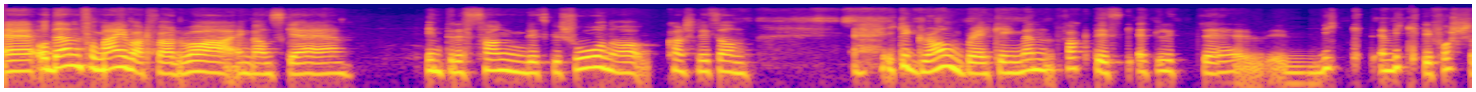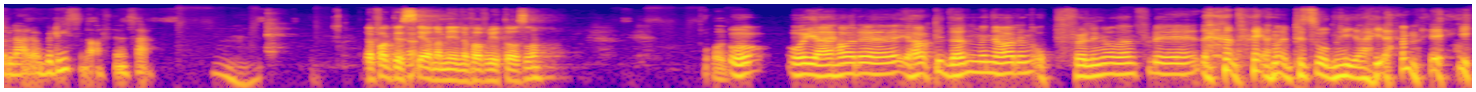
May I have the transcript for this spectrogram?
Eh, og den for meg i hvert fall var en ganske interessant diskusjon, og kanskje litt sånn eh, ikke groundbreaking, men faktisk litt, vikt, en viktig forskjell der å belyse, da, syns jeg. Det er faktisk en av mine favoritter også. Og, og jeg, har, eh, jeg, har, ikke den, men jeg har en oppfølging av den, fordi det er en av episodene jeg er med i.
